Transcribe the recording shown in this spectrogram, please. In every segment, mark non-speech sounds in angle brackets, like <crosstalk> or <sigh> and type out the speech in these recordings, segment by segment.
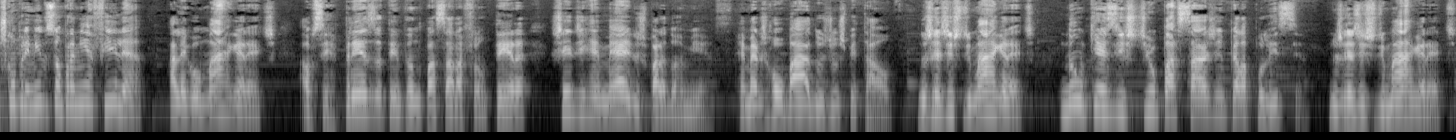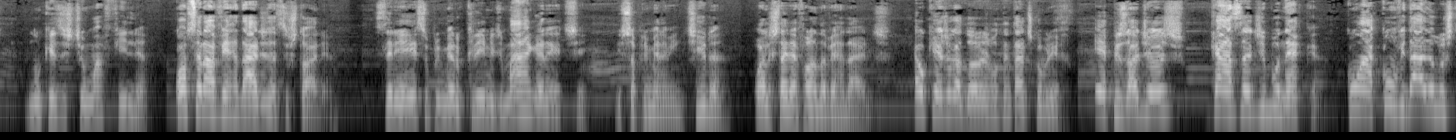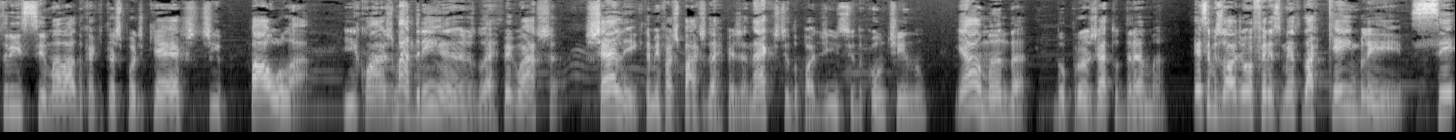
Os comprimidos são para minha filha, alegou Margaret, ao ser presa tentando passar a fronteira, cheia de remédios para dormir, remédios roubados de um hospital. Nos registros de Margaret, nunca existiu passagem pela polícia. Nos registros de Margaret, nunca existiu uma filha. Qual será a verdade dessa história? Seria esse o primeiro crime de Margaret e sua primeira mentira? Ou ela estaria falando a verdade? É o que as jogadoras vão tentar descobrir. Episódio de hoje: Casa de Boneca. Com a convidada ilustríssima lá do Caquitas Podcast, Paula. E com as madrinhas do RP Guacha, Shelly, que também faz parte do RPG Next, do Podício e do Contínuo, e a Amanda, do Projeto Drama. Esse episódio é um oferecimento da Cambly, C-A-M-B-L-Y.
